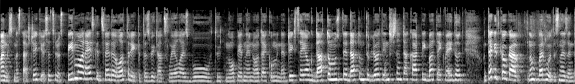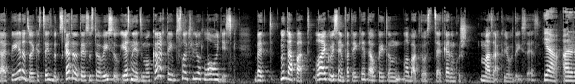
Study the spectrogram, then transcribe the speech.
Man vismaz tā šķiet, jo es atceros pirmo reizi, kad es veidoju loteriju, tas bija tāds lielais būvs, tur nopietni noteikumi, nedrīkst sajaukt datumus. Tie datumi tur ļoti interesantā kārtībā tiek veidot. Un tagad kaut kā, nu, varbūt tas nezinu, tā ir pieredze vai kas cits, bet skatoties uz to visu iesniedzamo kārtību, tas liekas ļoti loģiski. Bet nu, tāpat laiku visiem patīk ietaupīt un labāk to uzticēt kādam, kurš mazāk kļūdīsies. Jā, ar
